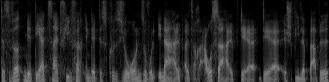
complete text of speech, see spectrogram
Das wird mir derzeit vielfach in der Diskussion, sowohl innerhalb als auch außerhalb der, der Spielebubble,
